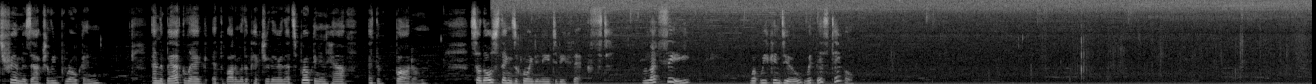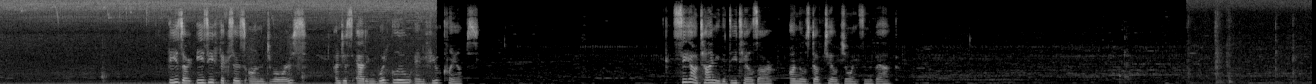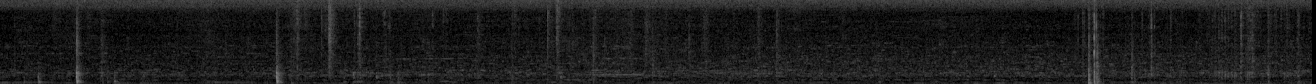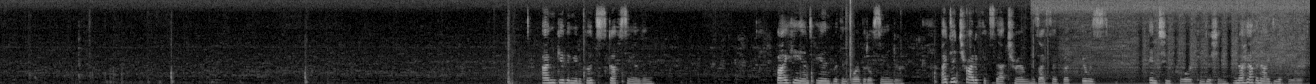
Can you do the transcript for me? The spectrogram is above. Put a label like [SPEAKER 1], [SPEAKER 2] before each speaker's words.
[SPEAKER 1] trim is actually broken. And the back leg at the bottom of the picture there, that's broken in half at the bottom. So those things are going to need to be fixed. Let's see what we can do with this table. These are easy fixes on the drawers. I'm just adding wood glue and a few clamps. See how tiny the details are on those dovetail joints in the back. I'm giving it a good scuff sanding by hand and with an orbital sander. I did try to fix that trim, as I said, but it was in too poor condition, and I have an idea for it.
